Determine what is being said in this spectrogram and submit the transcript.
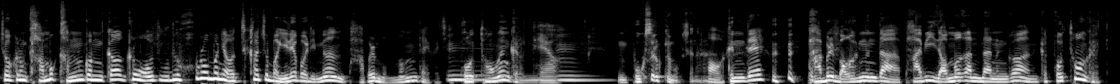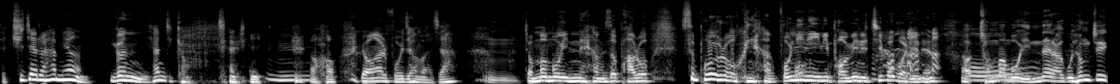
저 그럼 감옥 가는 겁니까? 그럼 어, 우리 호러머니 어떡하죠? 막 이래버리면 밥을 못 먹는다 이거지. 음. 보통은 그렇대요. 음. 음, 복스럽게 먹잖아. 어, 근데 밥을 먹는다, 밥이 넘어간다는 건 그러니까 보통은 그렇대. 취재를 하면 이건 현지 경찰이 음. 어, 영화를 보자마자 음. 점마 뭐 있네 하면서 바로 스포로 그냥 본인이 이미 범인을 찝어버리는. 어, 오. 점마 뭐 있네라고 현지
